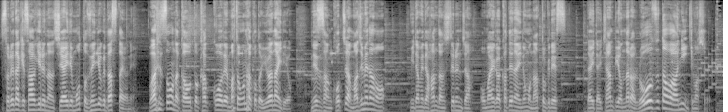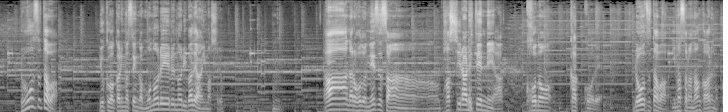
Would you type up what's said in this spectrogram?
それだけ騒げるなら試合でもっと全力出せたよね悪そうな顔と格好でまともなこと言わないでよネズさんこっちは真面目なの見た目で判断してるんじゃお前が勝てないのも納得ですだいたいチャンピオンならローズタワーに行きましたよローズタワーよくわかりませんが、モノレール乗り場で会いましたよ。うん。あー、なるほど。ネズさん、パシられてんねや。この格好で。ローズタワー、今更なんかあるのか。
